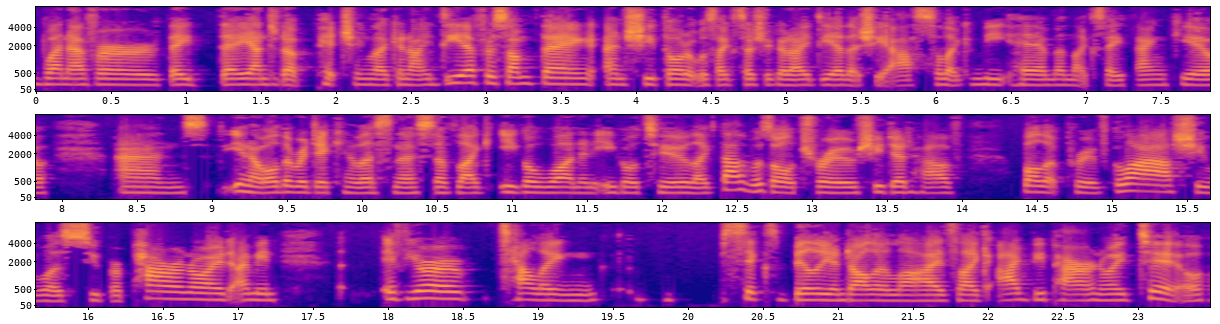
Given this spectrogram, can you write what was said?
whenever they they ended up pitching like an idea for something and she thought it was like such a good idea that she asked to like meet him and like say thank you. And you know all the ridiculousness of like eagle 1 and eagle 2 like that was all true. She did have bulletproof glass. She was super paranoid. I mean if you're telling 6 billion dollar lies like i'd be paranoid too.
